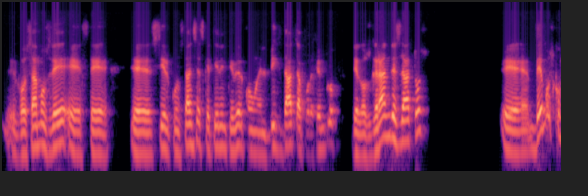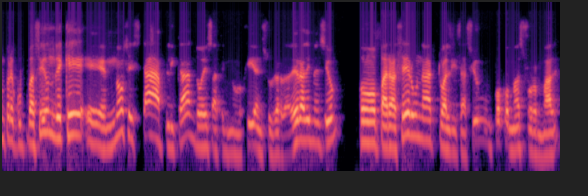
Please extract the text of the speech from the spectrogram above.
gozamos de este, eh, circunstancias que tienen que ver con el Big Data, por ejemplo, de los grandes datos, eh, vemos con preocupación de que eh, no se está aplicando esa tecnología en su verdadera dimensión como para hacer una actualización un poco más formal,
